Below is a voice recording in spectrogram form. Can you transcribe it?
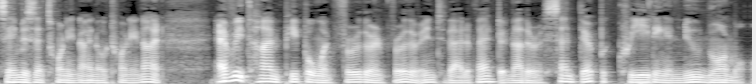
same as at 29029 Every time people went further and further into that event, another ascent, they're creating a new normal,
